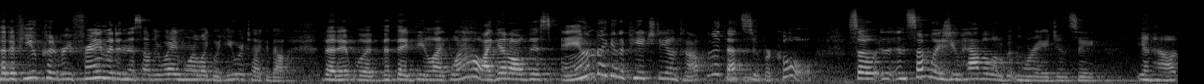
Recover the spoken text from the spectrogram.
that if you could reframe it in this other way more like what you were talking about that it would that they'd be like wow i get all this and i get a phd on top of it? That's super cool. So in some ways you have a little bit more agency in how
